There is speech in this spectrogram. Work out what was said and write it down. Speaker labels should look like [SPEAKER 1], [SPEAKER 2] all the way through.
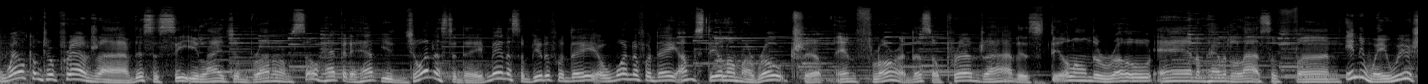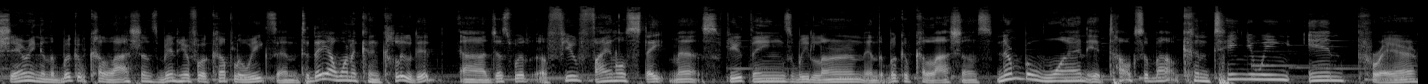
[SPEAKER 1] Welcome to Prayer Drive. This is C. Elijah Bronner. I'm so happy to have you join us today. Man, it's a beautiful day, a wonderful day. I'm still on my road trip in Florida, so Prayer Drive is still on the road and I'm having lots of fun. Anyway, we're sharing in the book of Colossians, been here for a couple of weeks, and today I want to conclude it uh, just with a few final statements, few things we learned in the book of Colossians. Number one, it talks about continuing in prayer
